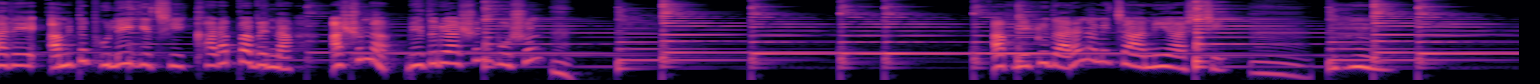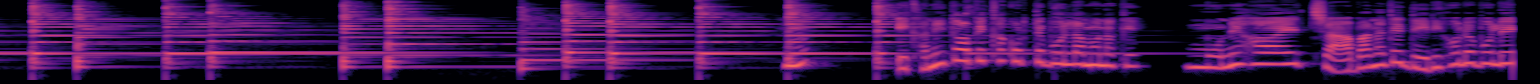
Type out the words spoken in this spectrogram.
আরে আমি তো ভুলেই গেছি খারাপ পাবেন না। আসুন না ভেতরে আসুন বসুন। হুম। আপনি একটু দাঁড়ান আমি চা নিয়ে আসছি। হুম। হুম। হুম এখানেই তো অপেক্ষা করতে বললাম ওনাকে। মনে হয় চা বানাতে দেরি হলো বলে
